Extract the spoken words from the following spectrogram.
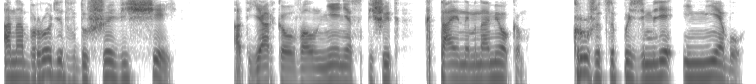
Она бродит в душе вещей, от яркого волнения спешит к тайным намекам, кружится по земле и небу,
